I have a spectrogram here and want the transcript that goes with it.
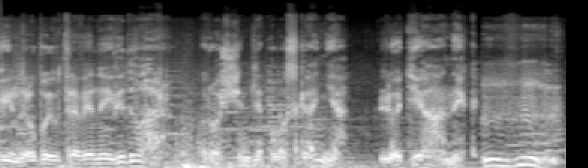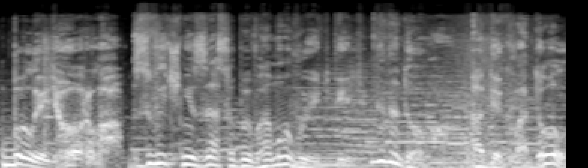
Він робив трав'яний відвар, розчин для полоскання, льодяник. Угу. Болить горло. Звичні засоби вгамовують біль ненадовго. А деквадол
